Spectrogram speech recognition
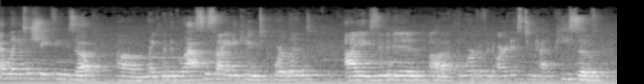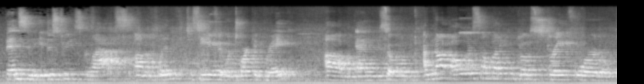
I like to shake things up. Um, like when the Glass Society came to Portland, I exhibited uh, the work of an artist who had a piece of Benson Industries glass on a plinth to see if it would torque and break. Um, and so I'm not always somebody who goes straight for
